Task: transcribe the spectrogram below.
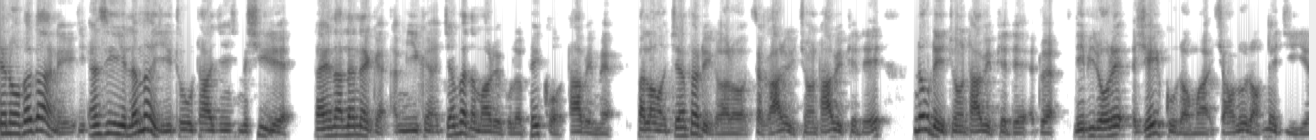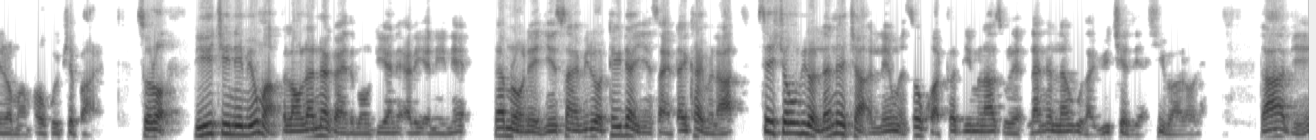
ကျွန်တော်ဘက်ကနေဒီ NCA လက်မှတ်ရေးထိုးထားခြင်းမရှိတဲ့တိုင်းသားလက်နက်ကန်အမိခံအကြမ်းဖက်သမားတွေကိုလည်းဖိတ်ခေါ်ထားပေမဲ့ပလောင်အကြမ်းဖက်တွေကတော့စကားတွေကြွန်ထားပြီးဖြစ်တဲ့နှုတ်တွေကြွန်ထားပြီးဖြစ်တဲ့အတွက်နေပြည်တော်ရဲ့အရေးကိုတော်မှရောင်လို့တော့နှက်ကြည့်ရတော့မှာမဟုတ်ဘူးဖြစ်ပါတယ်ဆိုတော့ဒီအခြေအနေမျိုးမှာပလောင်လက်နက်ကန်တဲ့ပုံ TNL အနေနဲ့တက်မတော်နဲ့ရင်ဆိုင်ပြီးတော့ထိတ်တက်ရင်ဆိုင်တိုက်ခိုက်မလားစစ်ရှုံးပြီးတော့လက်နက်ချအလင်းဝင်စုပ်ခွာထွက်ပြေးမလားဆိုတဲ့လမ်းနှစ်လမ်းကိုသာရွေးချယ်စရာရှိပါတော့တယ် ဒါအပြင်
